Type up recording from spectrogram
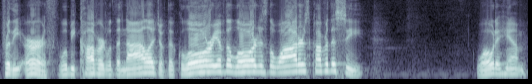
For the earth will be covered with the knowledge of the glory of the Lord as the waters cover the sea. Woe to him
